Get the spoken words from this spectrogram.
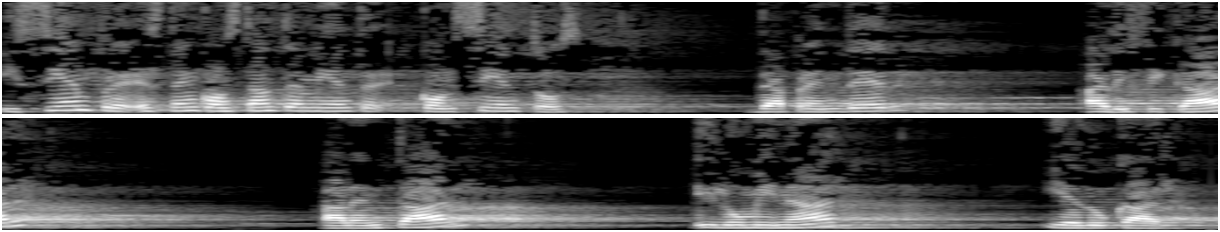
Y siempre estén constantemente conscientes de aprender a edificar, alentar, iluminar y educar.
